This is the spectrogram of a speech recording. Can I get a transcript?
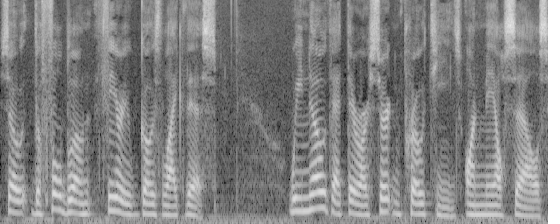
So the full blown theory goes like this we know that there are certain proteins on male cells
